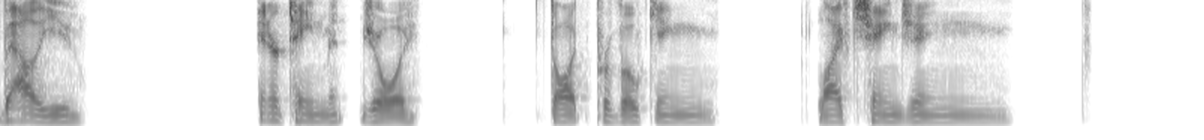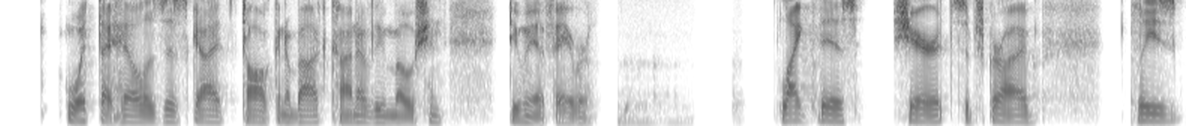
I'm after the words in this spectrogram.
value, entertainment, joy, thought provoking, life changing, what the hell is this guy talking about kind of emotion, do me a favor. Like this, share it, subscribe. Please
